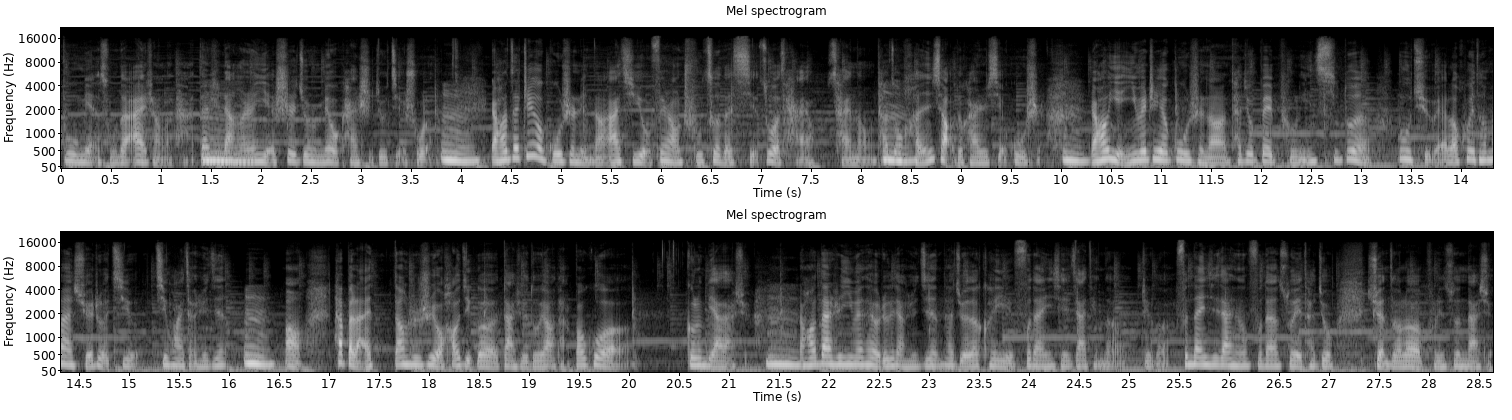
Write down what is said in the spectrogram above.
不免俗的爱上了他，但是两个人也是就是没有开始就结束了。嗯。然后在这个故事里呢，阿奇有非常出色的写作才才能，他从嗯。很小就开始写故事，嗯。然后也因为这些故事呢，他就被普林斯顿录取为了惠特曼学者计计划奖学金。嗯。嗯，他本来当时是有好几个大学都要他，包括哥伦比亚大学。嗯，然后，但是因为他有这个奖学金，他觉得可以负担一些家庭的这个分担一些家庭的负担，所以他就选择了普林斯顿大学。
